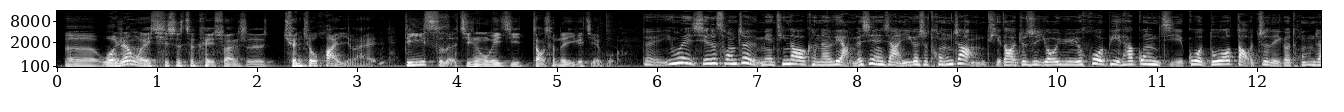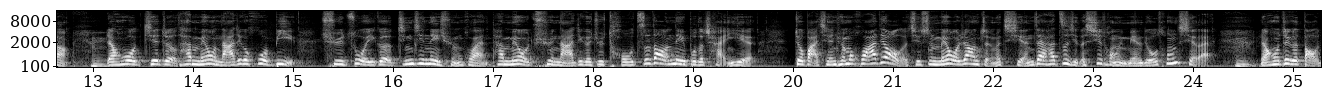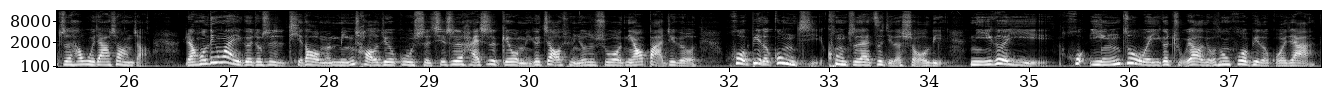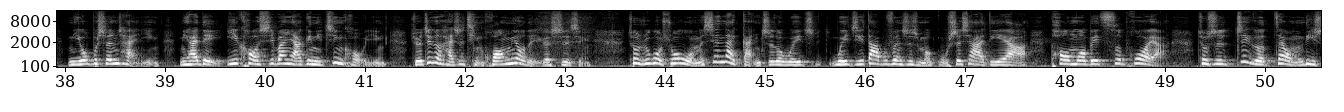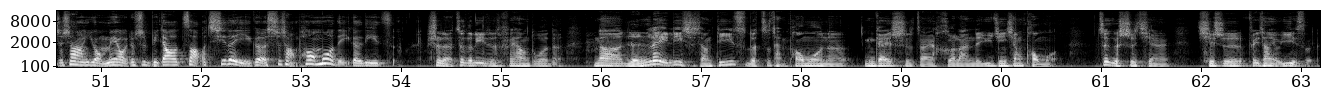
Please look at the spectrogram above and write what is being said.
呃，我认为其实这可以算是全球化以来第一次的金融危机造成的一个结果。对，因为其实从这里面听到可能两个现象，一个是通胀，提到就是由于货币它供给过多导致的一个通胀，然后接着他没有拿这个货币去做一个经济内循环，他没有去拿这个去投资到内部的产业。就把钱全部花掉了，其实没有让整个钱在他自己的系统里面流通起来，嗯，然后这个导致他物价上涨。然后另外一个就是提到我们明朝的这个故事，其实还是给我们一个教训，就是说你要把这个货币的供给控制在自己的手里。你一个以货银作为一个主要流通货币的国家，你又不生产银，你还得依靠西班牙给你进口银，觉得这个还是挺荒谬的一个事情。就如果说我们现在感知的危机危机，大部分是什么？股市下跌啊，泡沫被刺破呀，就是这个。这个在我们历史上有没有就是比较早期的一个市场泡沫的一个例子？是的，这个例子是非常多的。那人类历史上第一次的资产泡沫呢，应该是在荷兰的郁金香泡沫。这个事件其实非常有意思，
